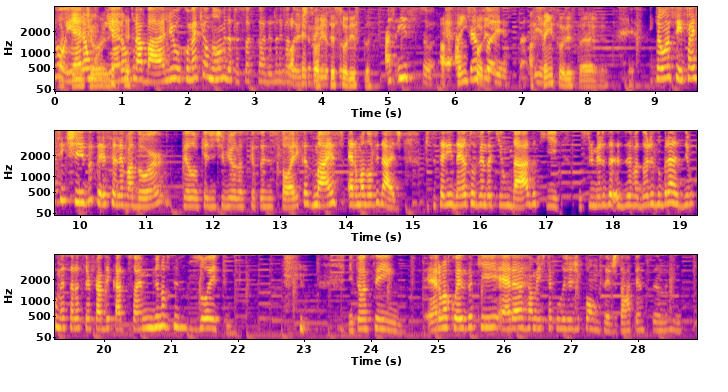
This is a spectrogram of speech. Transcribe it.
Oh, e, era um, hoje. e era um trabalho. Como é que é o nome da pessoa que ficava dentro do elevador? Assessorista. As- Isso, é, isso. Ascensorista, é. Então, assim, faz sentido ter esse elevador, pelo que a gente viu nas questões históricas, mas era uma novidade. Vocês terem ideia, eu tô vendo aqui um dado que os primeiros elevadores no Brasil começaram a ser fabricados só em 1918. então, assim, era uma coisa que era realmente tecnologia de ponta, a gente tava pensando nisso.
